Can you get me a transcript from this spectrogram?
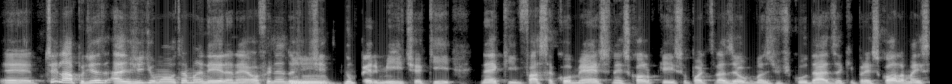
é, sei lá, podia agir de uma outra maneira, né? Ó, Fernando, a gente não permite aqui, né, que faça comércio na escola, porque isso pode trazer algumas dificuldades aqui para a escola, mas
